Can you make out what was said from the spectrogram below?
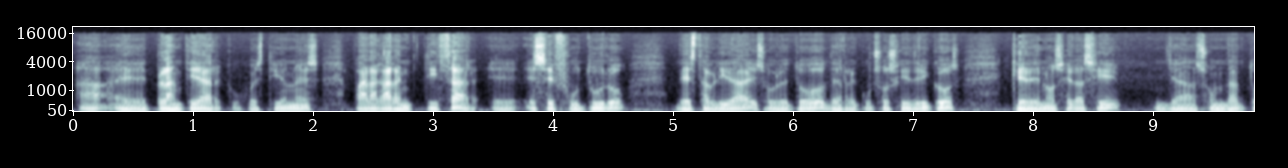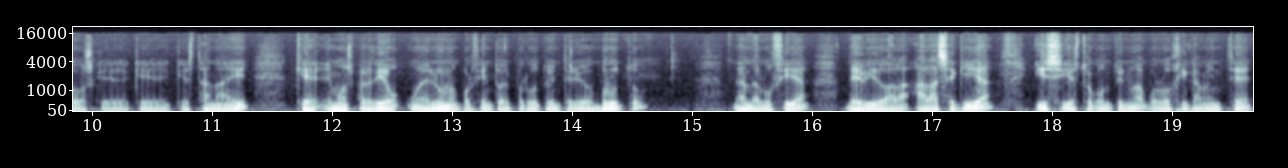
a eh, plantear cuestiones para garantizar eh, ese futuro de estabilidad y sobre todo de recursos hídricos que de no ser así ya son datos que, que están ahí, que hemos perdido el 1% del Producto Interior Bruto de Andalucía debido a la, sequía y si esto continúa, pues lógicamente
